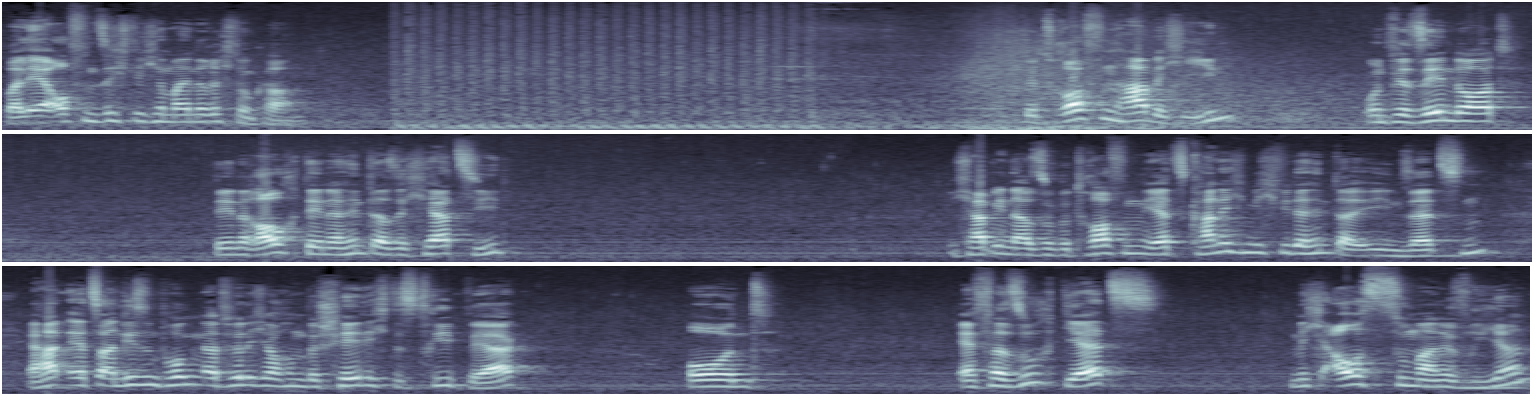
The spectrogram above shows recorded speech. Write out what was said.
weil er offensichtlich in meine Richtung kam. Getroffen habe ich ihn und wir sehen dort den Rauch, den er hinter sich herzieht. Ich habe ihn also getroffen, jetzt kann ich mich wieder hinter ihn setzen. Er hat jetzt an diesem Punkt natürlich auch ein beschädigtes Triebwerk. Und er versucht jetzt, mich auszumanövrieren,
